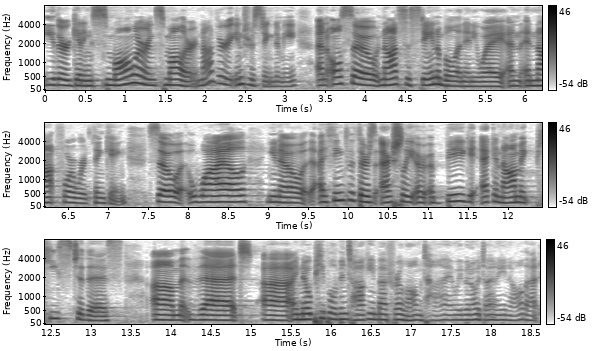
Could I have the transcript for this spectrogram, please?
either getting smaller and smaller, not very interesting to me, and also not sustainable in any way and, and not forward thinking. So while, you know, I think that there's actually a, a big economic piece to this um, that uh, I know people have been talking about for a long time. We've been you know, all that.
